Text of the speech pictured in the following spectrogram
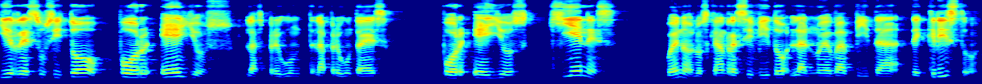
y resucitó por ellos. La pregunta es, ¿por ellos quiénes? Bueno, los que han recibido la nueva vida de Cristo.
